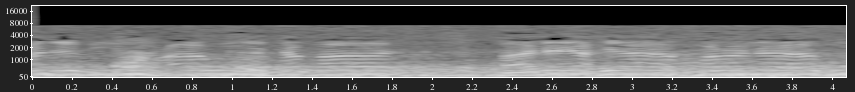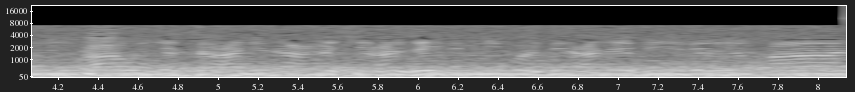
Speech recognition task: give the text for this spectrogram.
عن أبي معاوية قال قال يحيى أخبرنا أبو معاوية عن الأعمش عن زيد بن وهب عن أبي ذر قال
